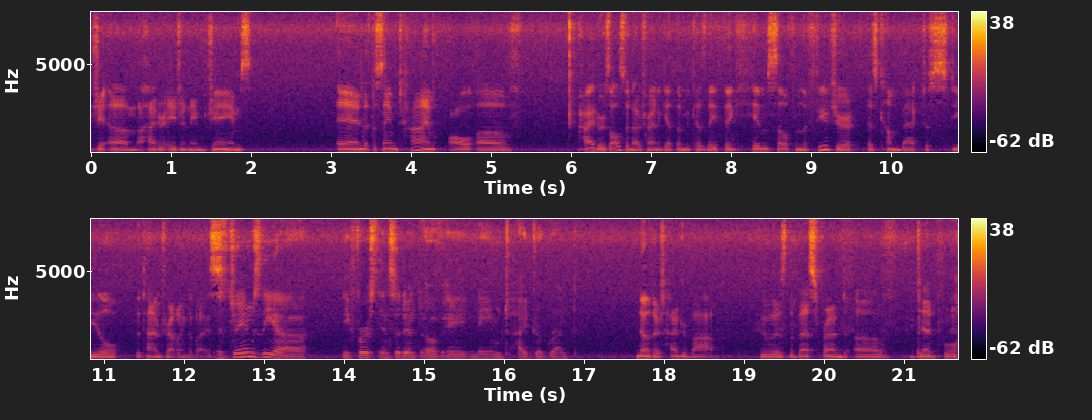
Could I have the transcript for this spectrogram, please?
J- um, a Hydra agent named James. And at the same time, all of Hydra is also now trying to get them because they think himself from the future has come back to steal the time traveling device. Is James the uh, the first incident of a named Hydra grunt? No, there's Hydra Bob, who is the best friend of Deadpool,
